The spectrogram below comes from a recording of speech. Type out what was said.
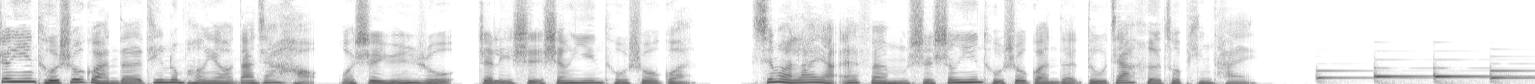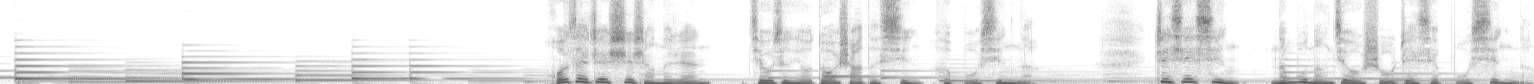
声音图书馆的听众朋友，大家好，我是云如，这里是声音图书馆。喜马拉雅 FM 是声音图书馆的独家合作平台。活在这世上的人，究竟有多少的幸和不幸呢？这些幸能不能救赎这些不幸呢？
